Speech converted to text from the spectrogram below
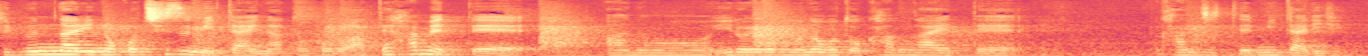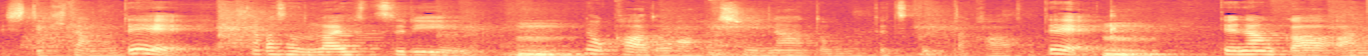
自分なりのこう地図みたいなところを当てはめてあのいろいろ物事を考えて感じてみたりしてきたのでなんかそのライフツリーのカードが欲しいなと思って作ったカードで、うん。でなんかあの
